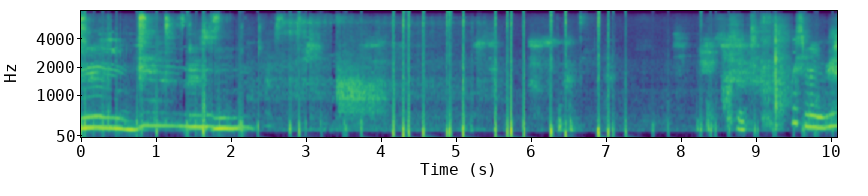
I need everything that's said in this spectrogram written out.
Where's my room?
